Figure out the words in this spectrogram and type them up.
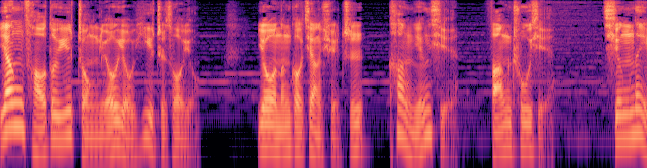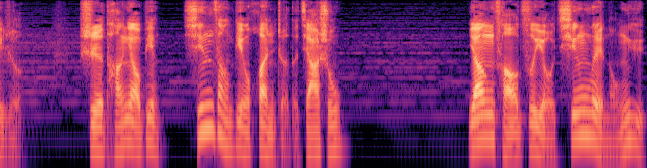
秧草对于肿瘤有抑制作用，又能够降血脂、抗凝血、防出血、清内热，是糖尿病、心脏病患者的家蔬。秧草自有清味浓郁，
